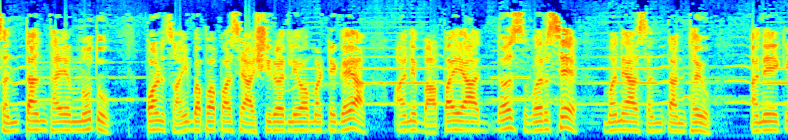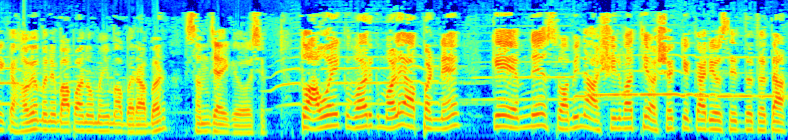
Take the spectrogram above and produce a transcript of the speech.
સંતાન થાય એમ નહોતું, પણ સ્વામી બાપા પાસે આશીર્વાદ લેવા માટે ગયા અને બાપાએ આ દસ વર્ષે મને આ સંતાન થયું. અને કે હવે મને બાપાનો મહિમા બરાબર સમજાઈ ગયો છે. તો આવો એક વર્ગ મળે આપણને કે એમને સ્વામીના આશીર્વાદથી અશક્ય કાર્યો સિદ્ધ થતા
